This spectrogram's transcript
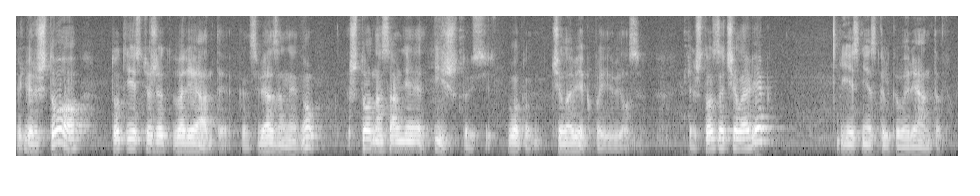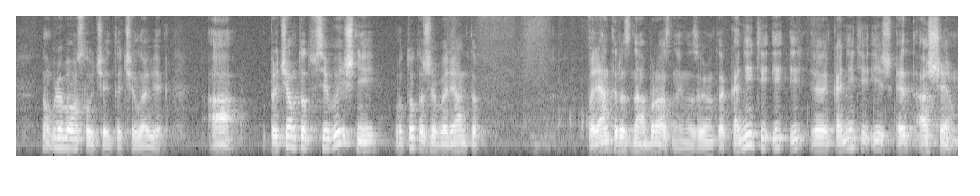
Теперь что? Тут есть уже варианты, связанные, ну, что на самом деле Иш, то есть вот он, человек появился. Что за человек? Есть несколько вариантов. Но в любом случае это человек. А причем тут Всевышний, вот тут уже вариантов, варианты разнообразные, назовем так. Канити, и, и, э, канити иш эт ашем.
